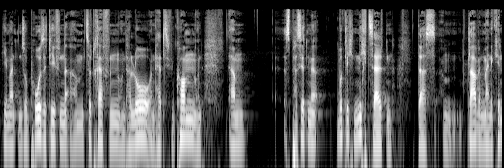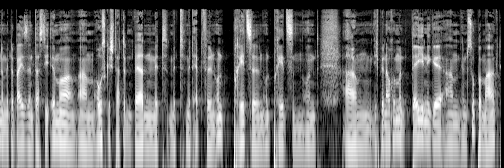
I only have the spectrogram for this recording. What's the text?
jemanden so positiven ähm, zu treffen und hallo und herzlich willkommen. Und ähm, es passiert mir wirklich nicht selten, dass, ähm, klar, wenn meine Kinder mit dabei sind, dass die immer ähm, ausgestattet werden mit, mit, mit Äpfeln und Brezeln und Brezen. Und ähm, ich bin auch immer derjenige ähm, im Supermarkt,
